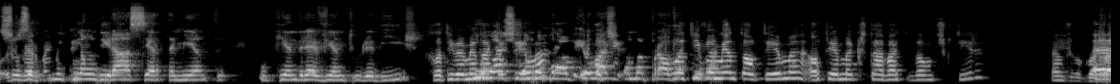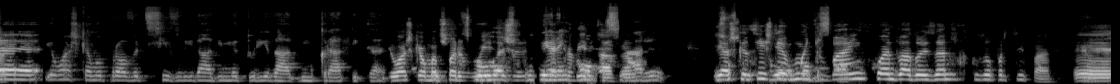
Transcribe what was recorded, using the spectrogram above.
Sousa Pinto não dirá certamente o que André Ventura diz. Relativamente eu àquele tema? É prova, eu acho que é uma prova. Relativamente ao tema, ao tema que estava, vão discutir? Vamos aguardar. Uh, eu acho que é uma prova de civilidade e maturidade democrática. Eu acho que é uma parvoíce poderem conversar. E acho que assim esteve muito bem quando há dois anos recusou participar. É,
